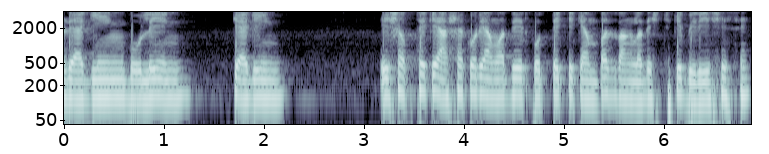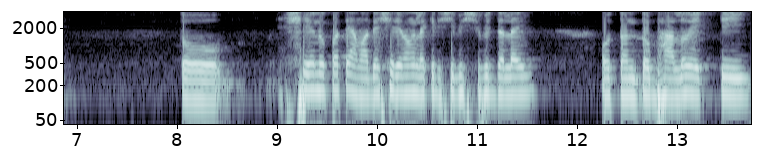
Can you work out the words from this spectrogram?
র্যাগিং বোলিং ট্যাগিং এসব থেকে আশা করি আমাদের প্রত্যেকটি ক্যাম্পাস বাংলাদেশ থেকে বেরিয়ে এসেছে। তো সেই অনুপাতে আমাদের শেরেবাংলা কৃষি বিশ্ববিদ্যালয় অত্যন্ত ভালো একটি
